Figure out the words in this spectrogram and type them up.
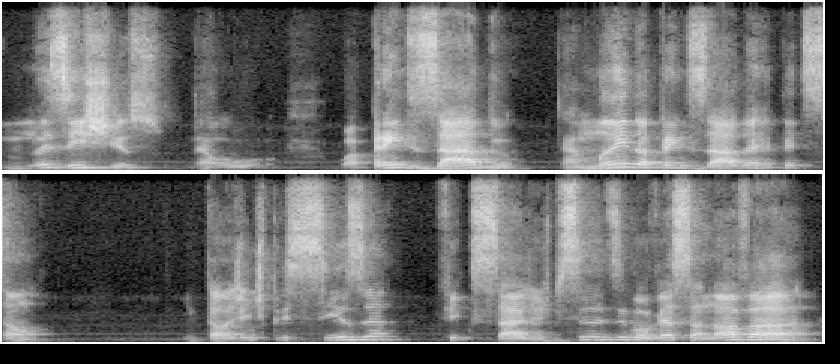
Não existe isso. Né? O, o aprendizado, a mãe do aprendizado é a repetição. Então, a gente precisa fixar, a gente precisa desenvolver essa nova,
